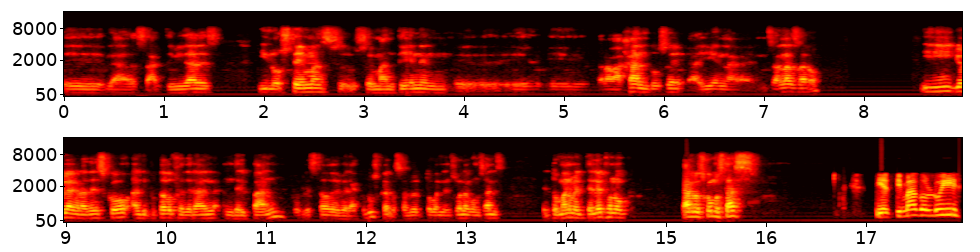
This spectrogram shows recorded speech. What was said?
eh, las actividades y los temas se mantienen eh, eh, trabajándose ahí en, la, en San Lázaro y yo le agradezco al diputado federal del PAN por el estado de Veracruz, Carlos Alberto Valenzuela González, de tomarme el teléfono. Carlos, ¿cómo estás? Mi estimado Luis,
